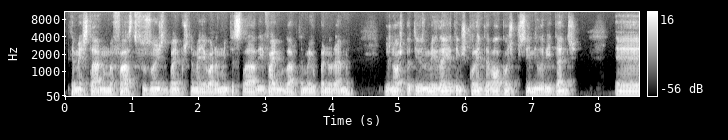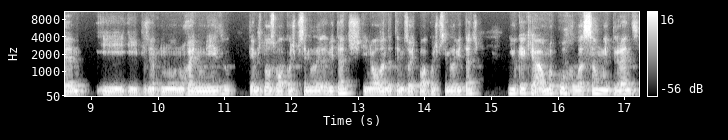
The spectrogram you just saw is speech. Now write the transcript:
que também está numa fase de fusões de bancos também agora muito acelerada e vai mudar também o panorama, mas nós para termos uma ideia temos 40 balcões por 100 mil habitantes eh, e, e, por exemplo, no, no, Reino Unido temos 12 balcões por 100 mil habitantes e na Holanda temos 8 balcões por 100 mil habitantes e o que é que há? Há uma correlação muito grande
